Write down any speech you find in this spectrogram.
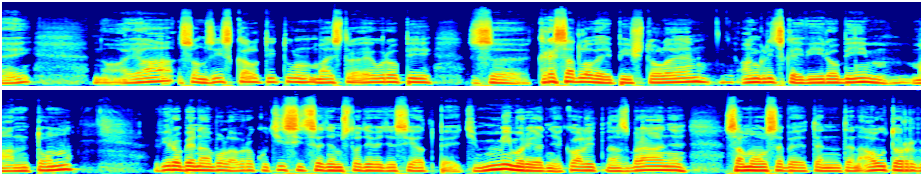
Hej? No a ja som získal titul majstra Európy z kresadlovej pištole anglickej výroby Manton, Vyrobená bola v roku 1795. Mimoriadne kvalitná zbráň. Samo o sebe ten, ten autor,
